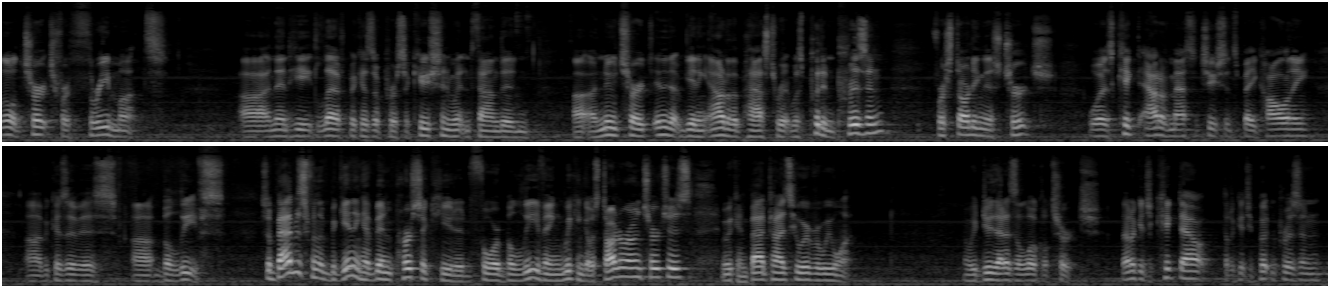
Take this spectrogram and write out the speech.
little church for three months. Uh, and then he left because of persecution, went and founded uh, a new church, ended up getting out of the pastorate, was put in prison for starting this church, was kicked out of Massachusetts Bay Colony uh, because of his uh, beliefs. So Baptists from the beginning have been persecuted for believing we can go start our own churches and we can baptize whoever we want. And we do that as a local church. That'll get you kicked out, that'll get you put in prison.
